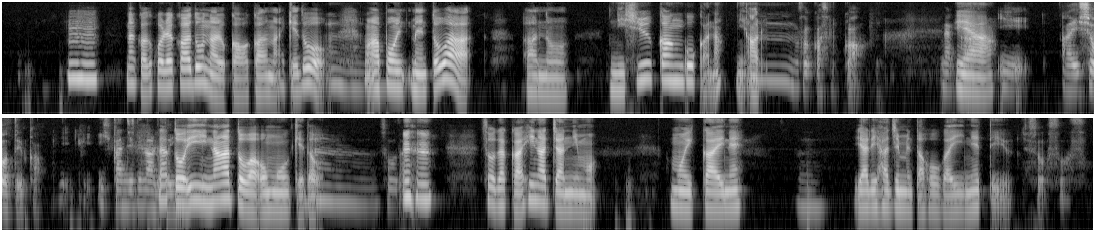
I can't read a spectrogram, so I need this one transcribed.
うん。なんか、これからどうなるかわからないけど、うん、うん。まあ、アポイントメントは、あの、2週間後かな？にある。うんん、そっかそっか。なんか、いやいい相性というか、いいいい感じになるといい、だといいなとは思うけど。うん、そうだね。うんふんそう、だからひなちゃんにももう一回ね、うん、やり始めた方がいいねっていう。そうそうそう。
